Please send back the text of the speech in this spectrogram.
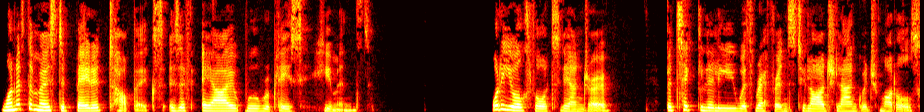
One of the most debated topics is if AI will replace humans. What are your thoughts, Leandro? Particularly with reference to large language models,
